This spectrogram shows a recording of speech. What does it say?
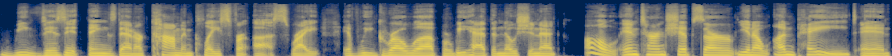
revisit things that are commonplace for us, right? If we grow up or we had the notion that, oh, internships are, you know, unpaid and,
